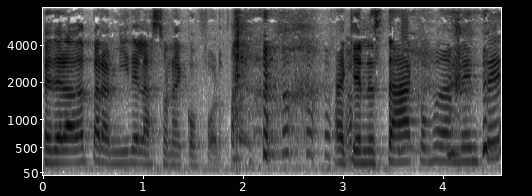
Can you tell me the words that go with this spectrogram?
Pedrada para mí de la zona de confort. a quien está cómodamente.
